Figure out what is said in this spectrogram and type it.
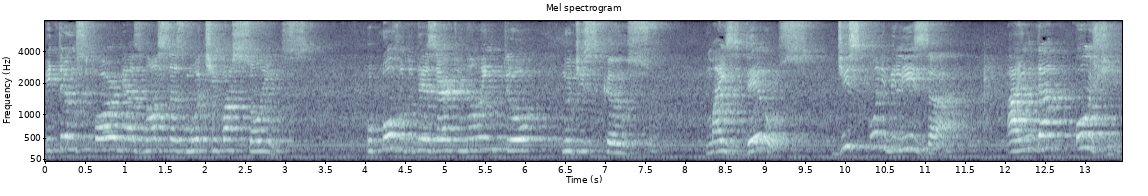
e transforme as nossas motivações. O povo do deserto não entrou no descanso, mas Deus disponibiliza ainda hoje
